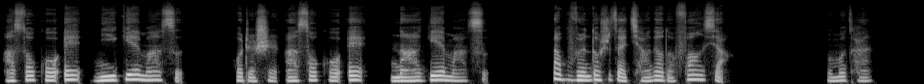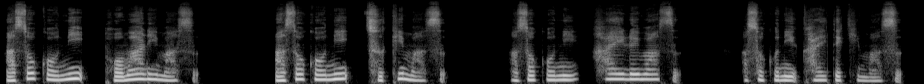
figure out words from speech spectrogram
あそこへ逃げます。或者是あそこへ投げます。大部分都是在强调的方向。我们看あそこに止まります。あそこに着きます。あそこに入れます。あそこに帰ってきます。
